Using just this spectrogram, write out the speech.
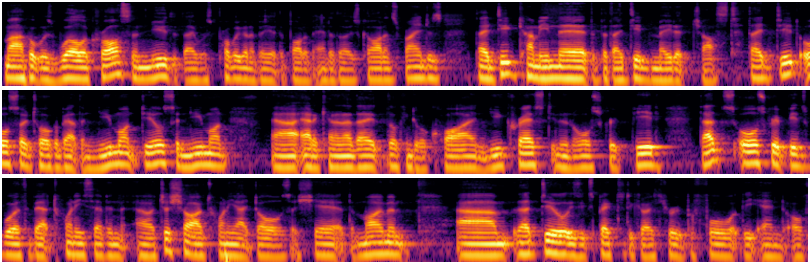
market was well across and knew that they was probably going to be at the bottom end of those guidance ranges. They did come in there, but they did meet it just. They did also talk about the Newmont deal. So Newmont uh, out of Canada. They're looking to acquire Newcrest in an all scrip bid. That's all scrip bid's worth about 27, uh, just shy of $28 a share at the moment. Um, that deal is expected to go through before the end of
